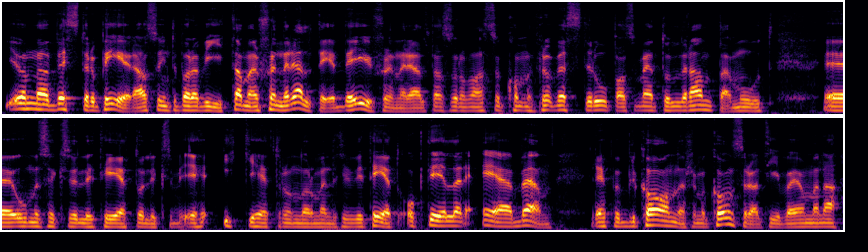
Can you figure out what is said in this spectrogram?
jag menar västeuropeer, alltså inte bara vita, men generellt det, det är ju generellt, alltså de som kommer från Västeuropa som är toleranta mot eh, homosexualitet och liksom icke-heteronormativitet. Och det gäller även republikaner som är konservativa. Jag menar,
